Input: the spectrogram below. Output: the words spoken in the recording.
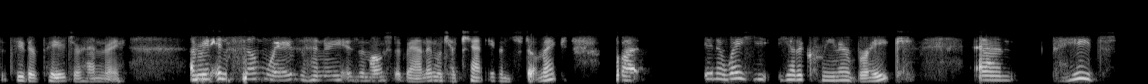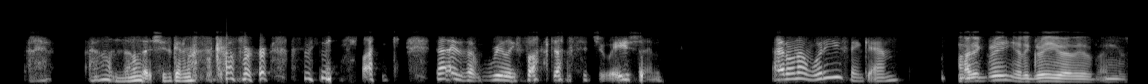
It's either Paige or Henry. I mean, in some ways, Henry is the most abandoned, which I can't even stomach. But in a way, he, he had a cleaner break. And Paige, I don't know that she's going to recover. I mean, it's like that is a really fucked up situation. I don't know. What do you think, Em? I'd agree. I'd agree. I think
